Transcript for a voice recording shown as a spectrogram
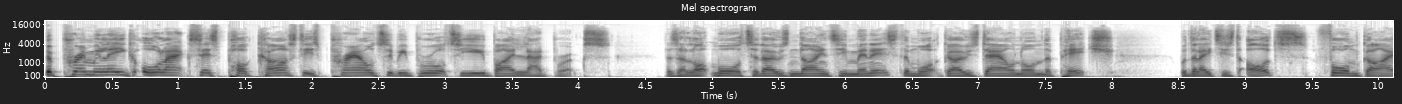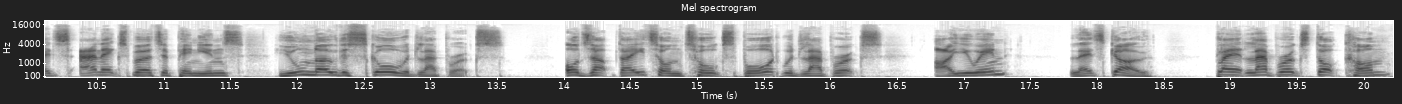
The Premier League All Access podcast is proud to be brought to you by Ladbrokes. There's a lot more to those 90 minutes than what goes down on the pitch. With the latest odds, form guides, and expert opinions, you'll know the score with Ladbrokes. Odds update on Talk Sport with Ladbrokes. Are you in? Let's go. Play at ladbrokes.com,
